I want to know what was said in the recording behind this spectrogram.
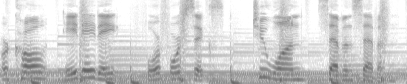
or call 888-446-2177.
